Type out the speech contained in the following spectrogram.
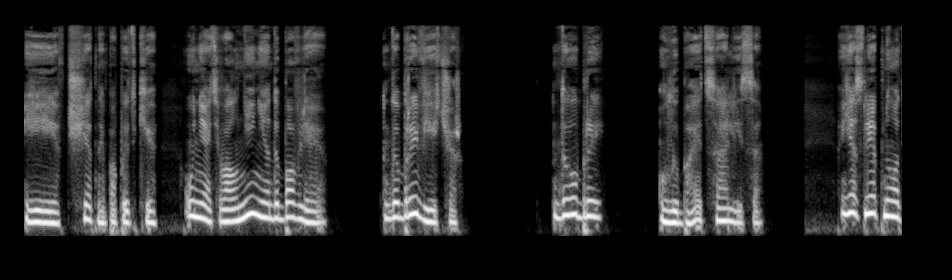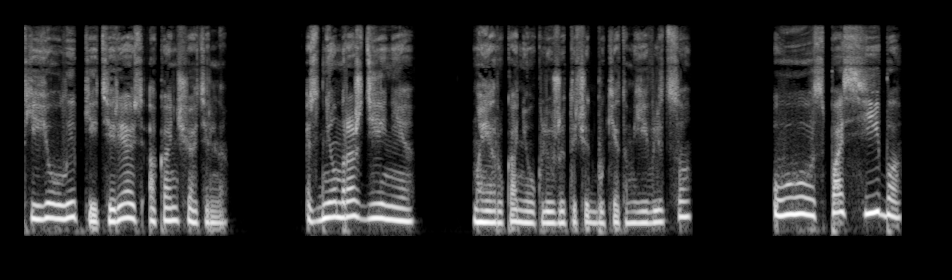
и в тщетной попытке унять волнение добавляю «Добрый вечер». «Добрый», — улыбается Алиса. Я слепну от ее улыбки и теряюсь окончательно. «С днем рождения!» Моя рука неуклюже тычет букетом ей в лицо. «О, спасибо!»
